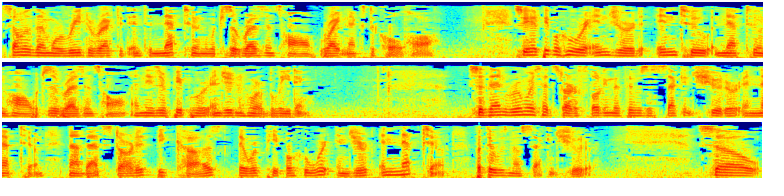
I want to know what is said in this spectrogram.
Some of them were redirected into Neptune, which is a residence hall right next to Cole Hall. So you had people who were injured into Neptune Hall, which is a residence hall, and these are people who are injured and who are bleeding. So then rumors had started floating that there was a second shooter in Neptune. Now that started because there were people who were injured in Neptune, but there was no second shooter. So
